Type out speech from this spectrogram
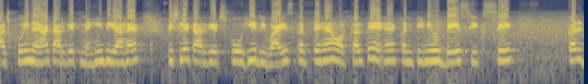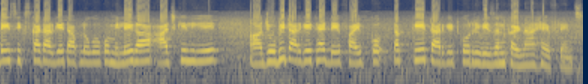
आज कोई नया टारगेट टारगेट नहीं दिया है। पिछले टारगेट्स को ही रिवाइज करते हैं और करते हैं कंटिन्यू डे सिक्स से कल डे सिक्स का टारगेट आप लोगों को मिलेगा। आज के लिए जो भी टारगेट है डे फाइव को, तक के टारगेट को रिविज़न करना है फ्रेंड्स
